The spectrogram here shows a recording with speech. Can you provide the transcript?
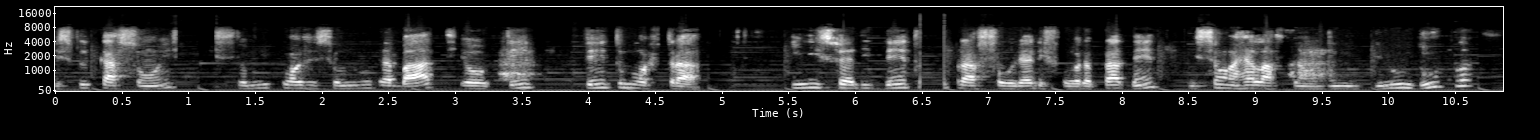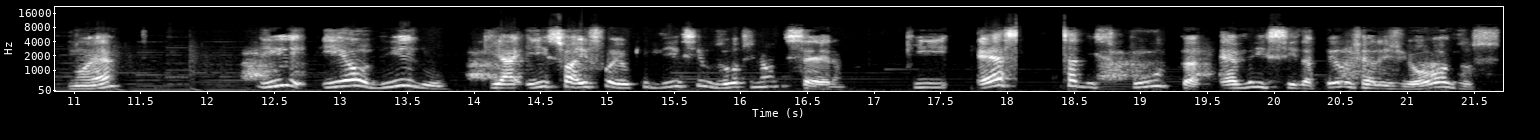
explicações, eu me posiciono no debate, eu tento, tento mostrar que isso é de dentro para fora, é de fora para dentro, isso é uma relação de, de mão dupla, não é? E, e eu digo que isso aí foi eu que disse e os outros não disseram, que essa disputa é vencida pelos religiosos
